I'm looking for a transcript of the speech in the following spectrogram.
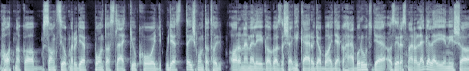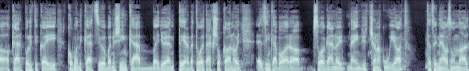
hatnak a szankciók, mert ugye pont azt látjuk, hogy ugye ezt te is mondtad, hogy arra nem elég a gazdasági kár, hogy abba hagyják a háborút, ugye azért ezt már a legelején is a, akár politikai kommunikációban is inkább egy olyan térbe tolták sokan, hogy ez inkább arra szolgálna, hogy ne indítsanak újat, tehát hogy ne azonnal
